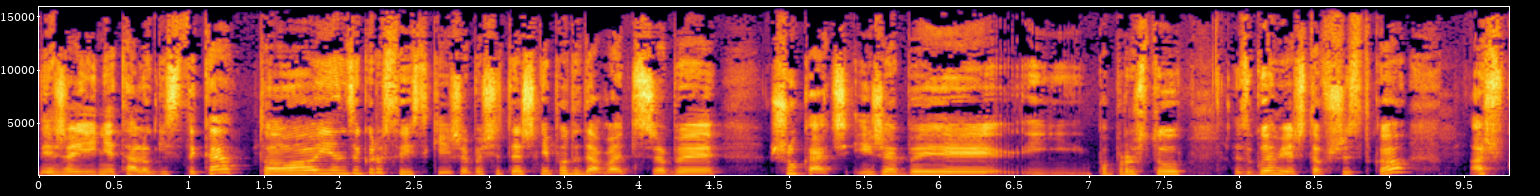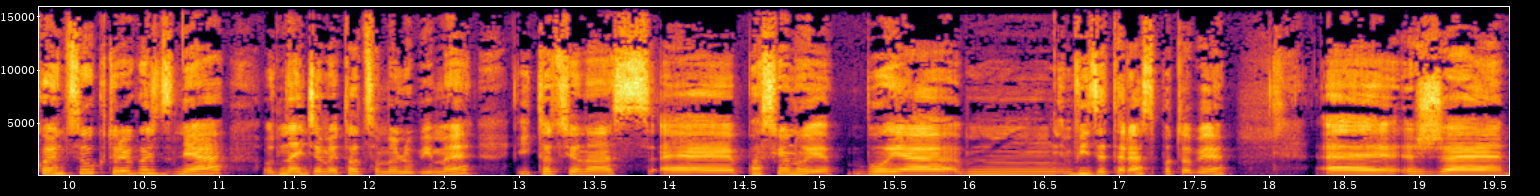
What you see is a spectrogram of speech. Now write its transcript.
jeżeli nie ta logistyka, to język rosyjski, żeby się też nie poddawać, żeby szukać i żeby po prostu zgłębiać to wszystko, aż w końcu któregoś dnia odnajdziemy to, co my lubimy i to, co nas e, pasjonuje. Bo ja mm, widzę teraz po tobie, e, że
